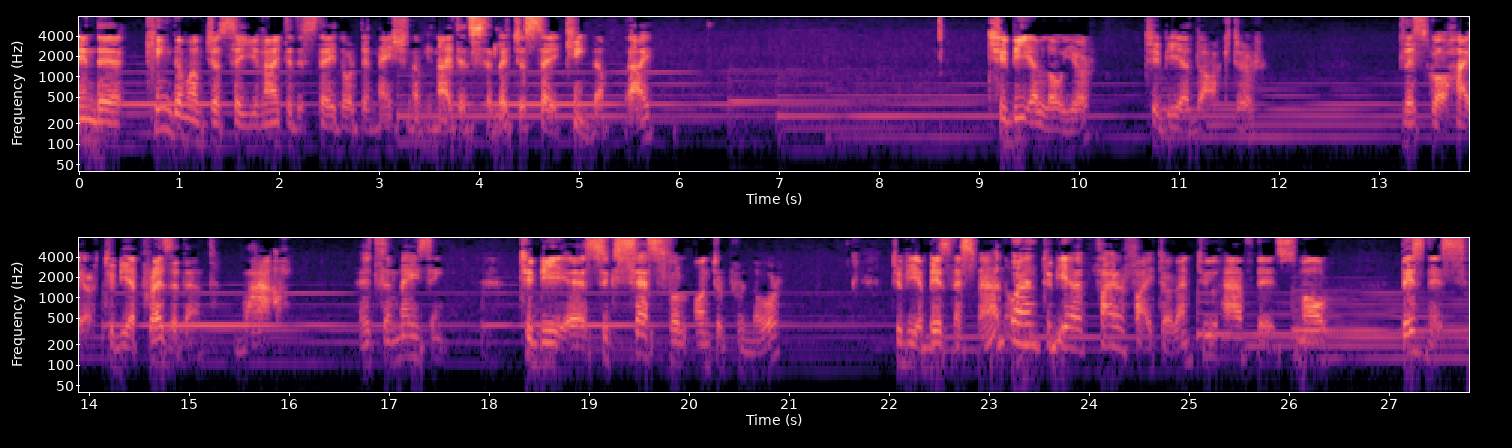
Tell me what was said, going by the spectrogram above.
in the kingdom of just say United States or the nation of United States, let's just say kingdom, right? To be a lawyer, to be a doctor, let's go higher, to be a president. Wow, it's amazing. To be a successful entrepreneur, to be a businessman, and to be a firefighter, and to have the small business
